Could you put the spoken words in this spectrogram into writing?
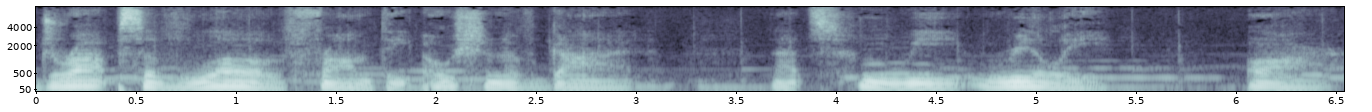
drops of love from the ocean of God. That's who we really are.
